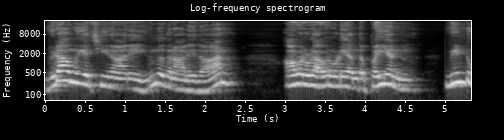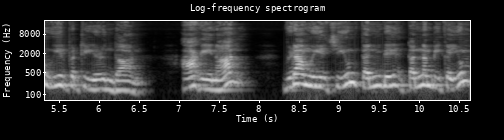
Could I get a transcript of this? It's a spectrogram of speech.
விடாமுயற்சியினாலே இருந்ததனாலே தான் அவருடைய அவருடைய அந்த பையன் மீண்டும் உயிர் பெற்று எழுந்தான். ஆகையினால் விடாமுயற்சியும் தன்பி தன்னம்பிக்கையும்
